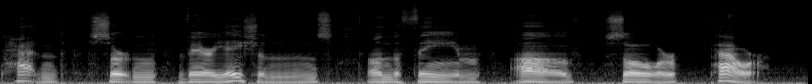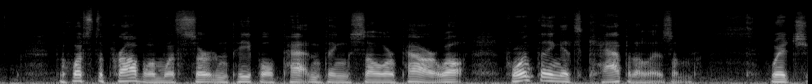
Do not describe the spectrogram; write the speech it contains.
patent certain variations on the theme of solar power. But what's the problem with certain people patenting solar power? Well, for one thing, it's capitalism, which,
